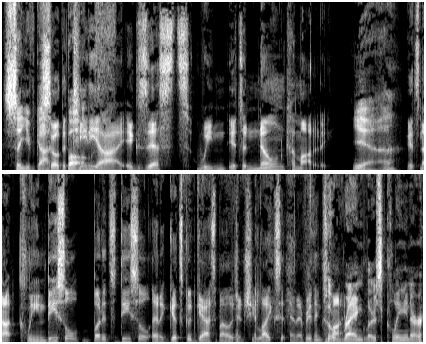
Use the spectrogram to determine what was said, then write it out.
So you've got so the both. TDI exists. We it's a known commodity. Yeah. It's not clean diesel, but it's diesel and it gets good gas mileage and she likes it and everything's The fine. Wrangler's cleaner.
